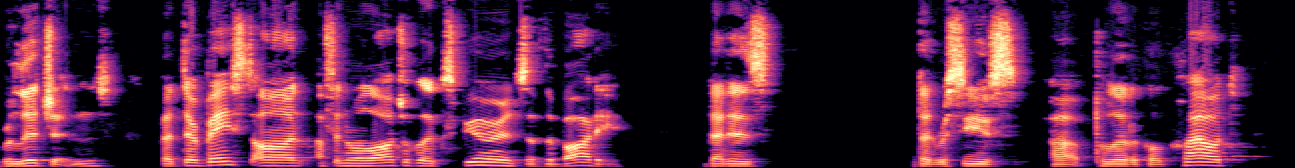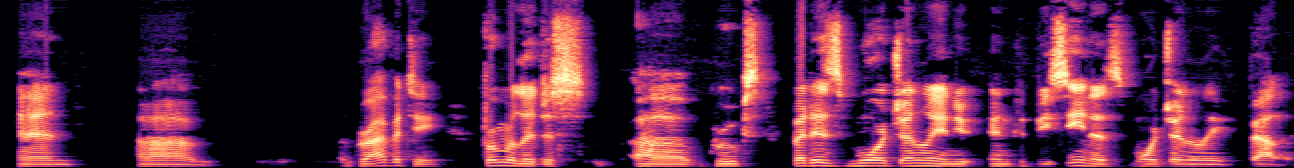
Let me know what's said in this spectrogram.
religions, but they're based on a phenomenological experience of the body that is that receives uh, political clout and um, gravity from religious uh, groups, but is more generally and, and, could be seen as more generally valid.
